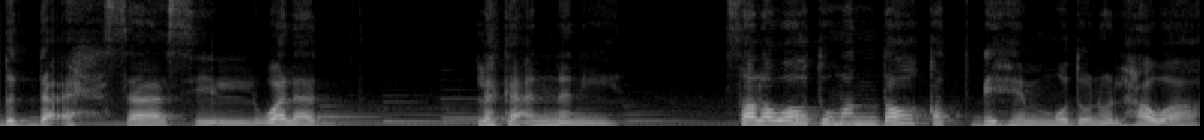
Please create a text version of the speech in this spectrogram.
ضد إحساس الولد. لكأنني صلوات من ضاقت بهم مدن الهوى.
